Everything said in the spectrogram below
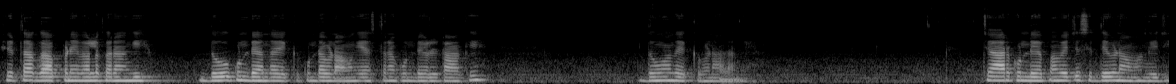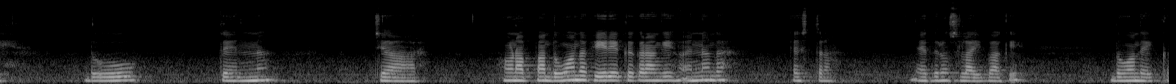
ਫਿਰ ਧਾਗਾ ਆਪਣੇ ਵੱਲ ਕਰਾਂਗੇ। ਦੋ ਕੁੰਡਿਆਂ ਦਾ ਇੱਕ ਕੁੰਡਾ ਬਣਾਵਾਂਗੇ। ਇਸ ਤਰ੍ਹਾਂ ਕੁੰਡੇ ਉਲਟਾ ਕੇ। ਦੋਵਾਂ ਦਾ ਇੱਕ ਬਣਾ ਦਾਂਗੇ। ਚਾਰ ਕੁੰਡੇ ਆਪਾਂ ਵਿੱਚ ਸਿੱਧੇ ਬਣਾਵਾਂਗੇ ਜੀ। 2 3 4 ਹੁਣ ਆਪਾਂ ਦੋਵਾਂ ਦਾ ਫੇਰ ਇੱਕ ਕਰਾਂਗੇ ਇਹਨਾਂ ਦਾ, ਇਸ ਤਰ੍ਹਾਂ। ਇਧਰੋਂ ਸਲਾਈ ਪਾ ਕੇ ਦੋਵਾਂ ਦਾ ਇੱਕ।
